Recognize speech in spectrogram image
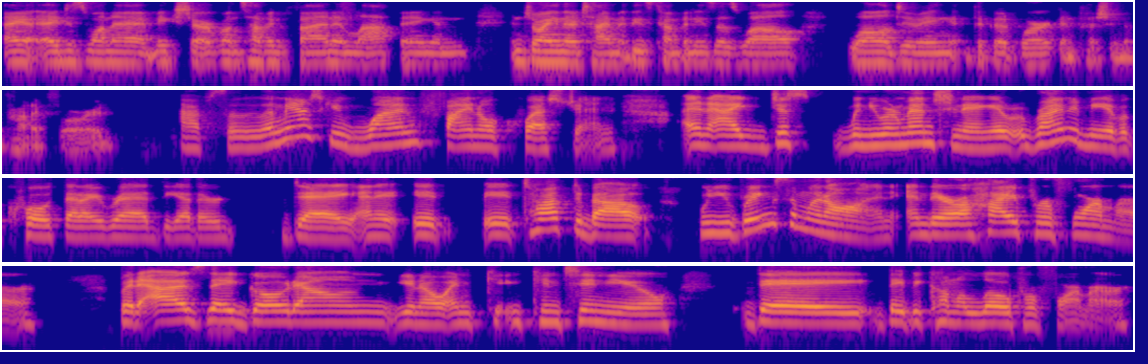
I, I just want to make sure everyone's having fun and laughing and enjoying their time at these companies as well while doing the good work and pushing the product forward. Absolutely. Let me ask you one final question. And I just, when you were mentioning, it reminded me of a quote that I read the other day, and it it it talked about when you bring someone on and they're a high performer but as they go down you know and c- continue they they become a low performer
